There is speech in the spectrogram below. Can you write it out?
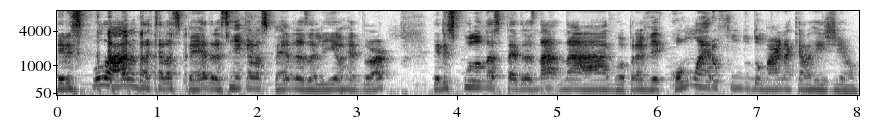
Eles pularam daquelas pedras, tem aquelas pedras ali ao redor. Eles pulam das pedras na, na água para ver como era o fundo do mar naquela região.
